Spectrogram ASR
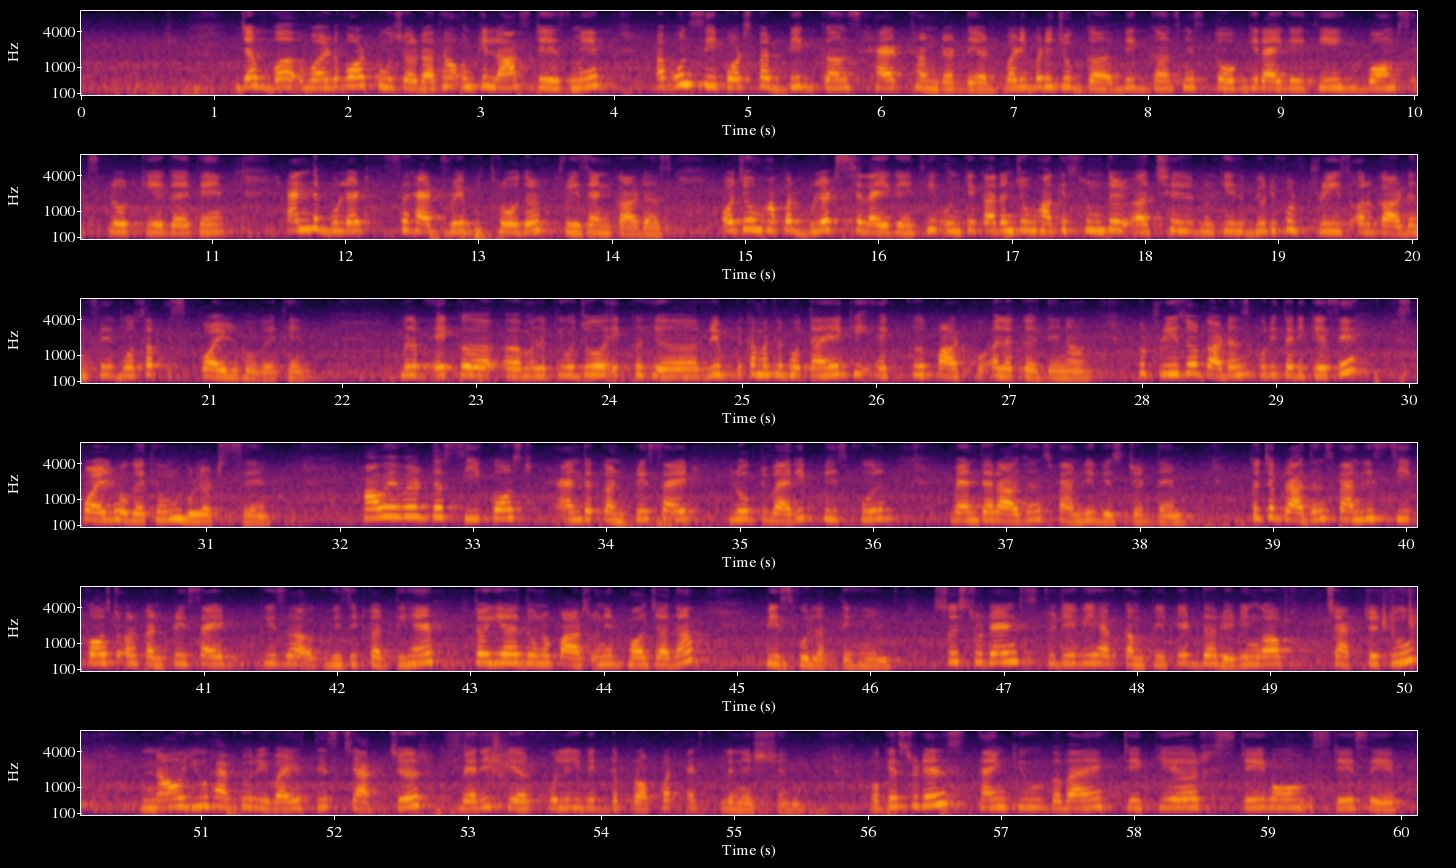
जब वर्ल्ड वॉर टू चल रहा था, उनके लास्ट डेज़ में, अब उन सी पोर्ट्स पर big guns had thunder there बड़ी बड़ी जो बिग गन्स में तोप गिराई गई थी बॉम्ब्स एक्सप्लोड किए गए थे and the bullets had rip through the trees and gardens और जो वहाँ पर बुलेट्स चलाई गई थी, उनके कारण जो वहाँ के सुंदर, अच्छे मतलब ब्यूटीफुल ट्रीज़ और गार्डन से वो सब स्पॉइल्ड हो गए थे। मतलब एक मतलब कि वो जो एक रिप्ड का मतलब होता है कि एक पार्ट को अलग कर देना। तो ट्रीज़ और गार्डन्स पूरी तरीके से स्पॉइल्ड हो गए थे उन बुलेट्स से। However the sea coast and the countryside looked very peaceful when the Rajans family visited them तो जब राजन्स फैमिली सी कोस्ट और कंट्री साइड की विज़िट करती हैं तो यह दोनों पार्ट्स उन्हें बहुत ज़्यादा पीसफुल लगते हैं। So students today we have completed the reading of chapter two now you have to revise this chapter very carefully with the proper explanation. Okay students thank you. Bye bye take care. Stay home. Stay safe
